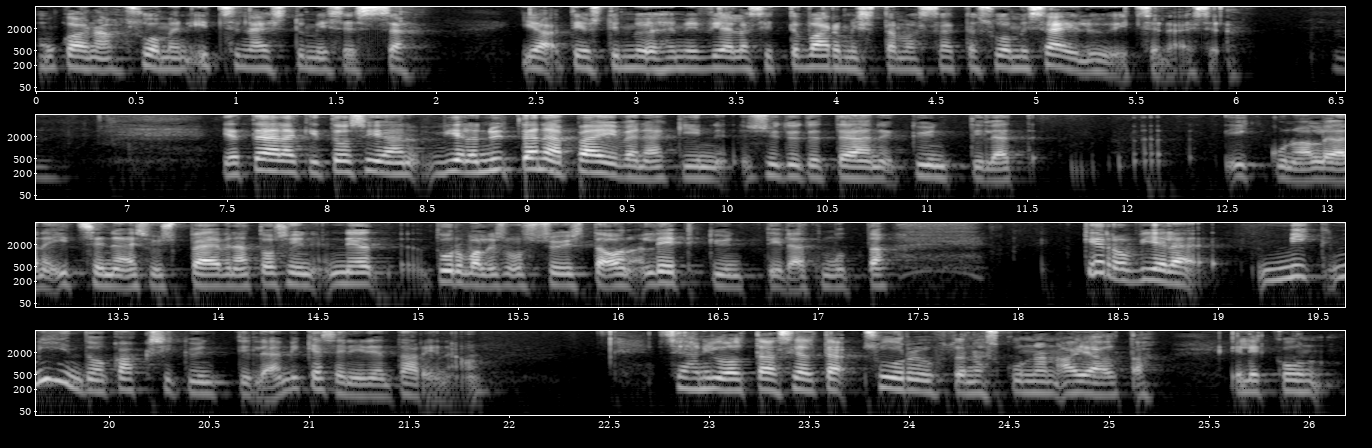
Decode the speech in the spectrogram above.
mukana Suomen itsenäistymisessä ja tietysti myöhemmin vielä sitten varmistamassa, että Suomi säilyy itsenäisenä. Ja täälläkin tosiaan vielä nyt tänä päivänäkin sytytetään kynttilät ikkunalle aina itsenäisyyspäivänä. Tosin ne turvallisuussyistä on LED-kynttilät, mutta kerro vielä, mi- mihin tuo kaksi kynttilää, mikä se niiden tarina on? Sehän juoltaa sieltä suuriuhtonaskunnan ajalta. Eli kun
